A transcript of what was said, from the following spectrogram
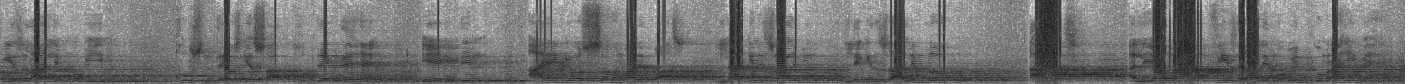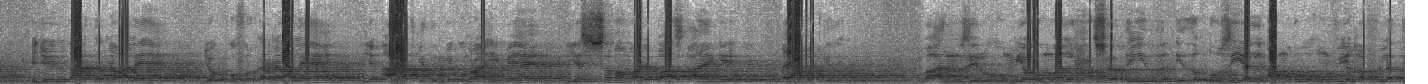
فی ظلال مبین خوب سنتے ہیں اس کے ساتھ، خوب دیکھتے ہیں۔ ایک دن آئیں گے وہ سب ہمارے پاس۔ لیکن ظالمین لیکن ظالم لوگ آج اليوم فی ظلال مبین گمراہی میں ہیں۔ جو انکار کرنے والے ہیں، جو کفر کرنے والے ہیں، یہ آج کے دن میں گمراہی میں ہیں۔ یہ سب ہمارے پاس آئیں گے قیامت کے دن۔ وانذرهم يوم الحسرة اذ قضي الامر وهم في غفلة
